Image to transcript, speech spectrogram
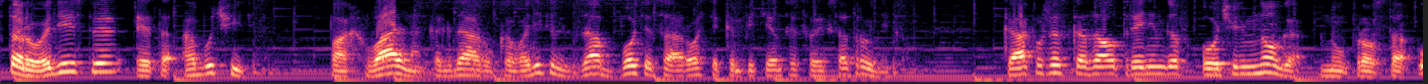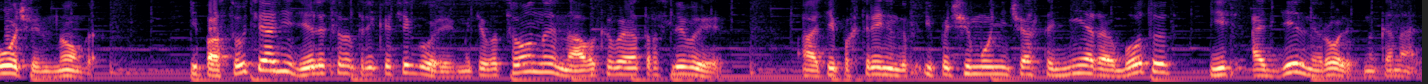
Второе действие – это обучить. Похвально, когда руководитель заботится о росте компетенций своих сотрудников. Как уже сказал, тренингов очень много, ну просто очень много. И по сути они делятся на три категории – мотивационные, навыковые отраслевые – о типах тренингов и почему они часто не работают, есть отдельный ролик на канале.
